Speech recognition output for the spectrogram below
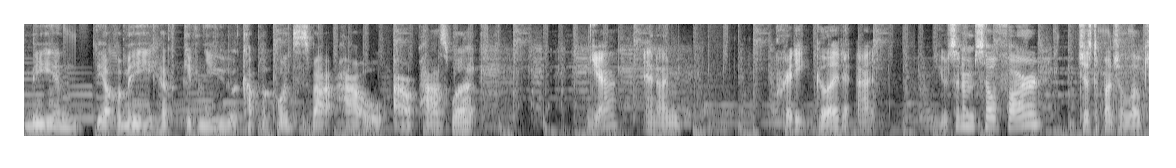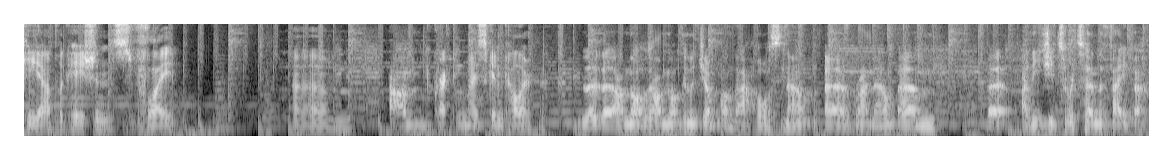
me and the other me have given you a couple of pointers about how our powers work. Yeah, and I'm pretty good at using them so far. Just a bunch of low key applications, flight, um, Um, correcting my skin color. l- l- I'm not. I'm not going to jump on that horse now. Uh, right now. Um, but I need you to return the favor.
